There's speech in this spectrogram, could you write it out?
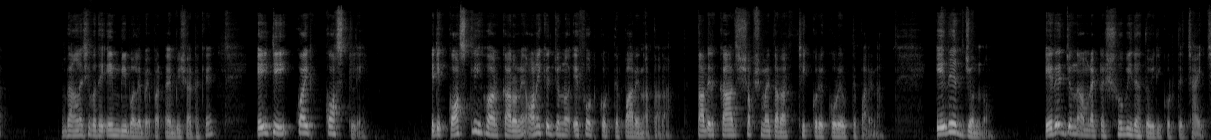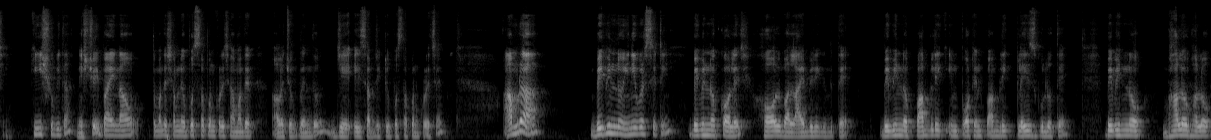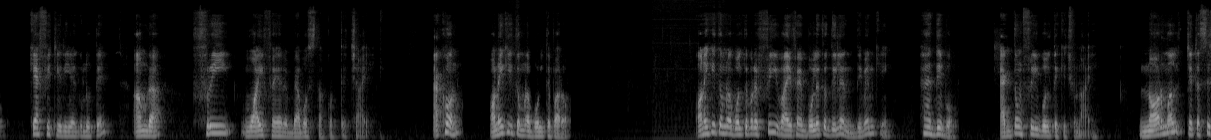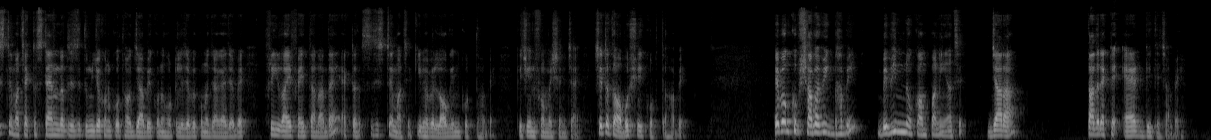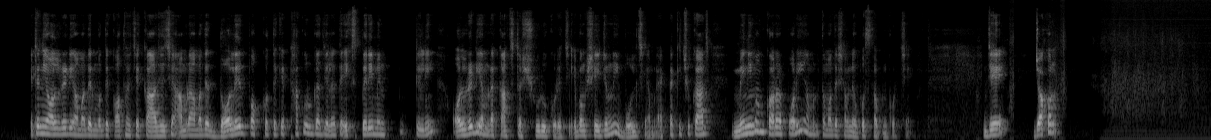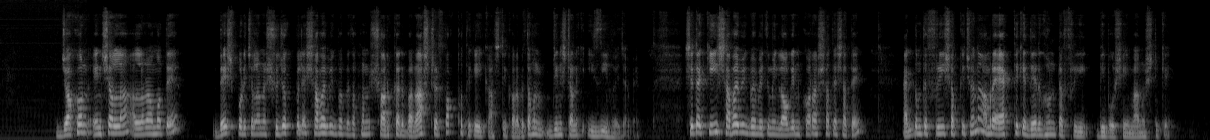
বাংলাদেশি বোধহয় এমবি বলে ব্যাপার, বিষয়টাকে, এইটি কোয়াইট কস্টলি এটি কস্টলি হওয়ার কারণে অনেকের জন্য এফোর্ড করতে পারে না তারা। তাদের কাজ সবসময় তারা ঠিক করে করে উঠতে পারে না। এদের জন্য এদের জন্য আমরা একটা সুবিধা তৈরি করতে চাইছি। কি সুবিধা? নিশ্চয়ই বাই নাও তোমাদের সামনে উপস্থাপন করেছে আমাদের আলোচকবৃন্দ যে এই সাবজেক্টটি উপস্থাপন করেছে। আমরা বিভিন্ন ইউনিভার্সিটি বিভিন্ন কলেজ হল বা লাইব্রেরিগুলিতে বিভিন্ন পাবলিক ইম্পর্টেন্ট পাবলিক প্লেসগুলোতে বিভিন্ন ভালো ভালো ক্যাফেটেরিয়াগুলোতে আমরা ফ্রি ওয়াইফাইয়ের ব্যবস্থা করতে চাই। এখন অনেকেই তোমরা বলতে পারো, অনেকেই তোমরা বলতে পারো ফ্রি ওয়াইফাই বলে তো দিলেন, দিবেন কি? হ্যাঁ দেব। একদম ফ্রি বলতে কিছু নাই। নর্মাল যেটা সিস্টেম আছে, একটা স্ট্যান্ডার্ড আছে তুমি যখন কোথাও যাবে, কোনো হোটেলে যাবে, কোনো জায়গায় যাবে, ফ্রি ওয়াইফাই তারা দেয়। একটা সিস্টেম আছে কীভাবে লগ ইন করতে হবে, কিছু ইনফরমেশন চায় সেটা তো অবশ্যই করতে হবে। এবং খুব স্বাভাবিকভাবে বিভিন্ন কোম্পানি আছে যারা তাদের একটা অ্যাড দিতে চাবে। এটা নিয়ে অলরেডি আমাদের মধ্যে কথা হয়েছে, কাজ হয়েছে। আমরা আমাদের দলের পক্ষ থেকে ঠাকুরগাঁ জেলাতে এক্সপেরিমেন্টালি অলরেডি আমরা কাজটা শুরু করেছি এবং সেই জন্যই বলছি আমরা, একটা কিছু কাজ মিনিমাম করার পরেই আমরা তোমাদের সামনে উপস্থাপন করছি। যে যখন যখন ইনশাল্লাহ আল্লাহ রহমতে দেশ পরিচালনার সুযোগ পেলে স্বাভাবিকভাবে তখন সরকার বা রাষ্ট্রের পক্ষ থেকে এই কাজটি করাবে, তখন জিনিসটা অনেক ইজি হয়ে যাবে। সেটা কি? স্বাভাবিকভাবে তুমি লগ ইন করার সাথে সাথে একদম তো ফ্রি সব কিছু না, আমরা এক থেকে দেড় ঘণ্টা ফ্রি দিব সেই মানুষটিকে।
